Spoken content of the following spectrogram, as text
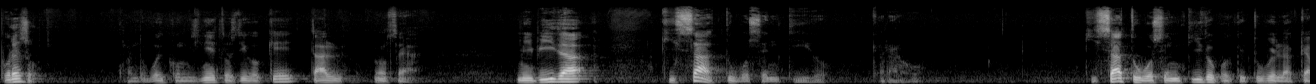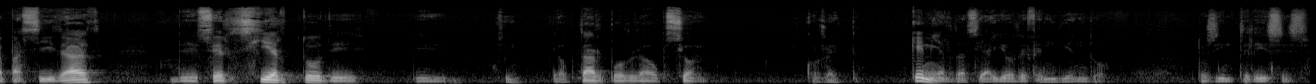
por eso, cuando voy con mis nietos digo, ¿qué tal? O sea, mi vida quizá tuvo sentido, carajo. Quizá tuvo sentido porque tuve la capacidad de ser cierto, de, de, de optar por la opción correcta. ¿Qué mierda sea yo defendiendo los intereses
